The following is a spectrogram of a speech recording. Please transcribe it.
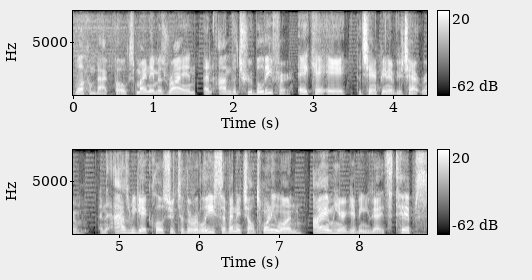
Welcome back, folks. My name is Ryan, and I'm the TruBeLeafer, aka the champion of your chat room. And as we get closer to the release of NHL 21, I am here giving you guys tips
